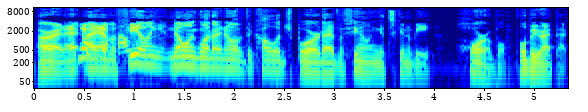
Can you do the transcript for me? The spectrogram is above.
All right. I, Yes, I have yes, a I'll- feeling, knowing what I know of the College Board, I have a feeling it's going to be horrible. We'll be right back.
